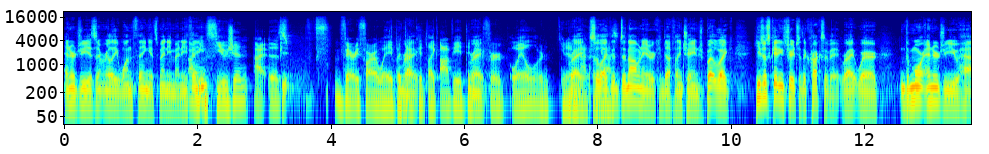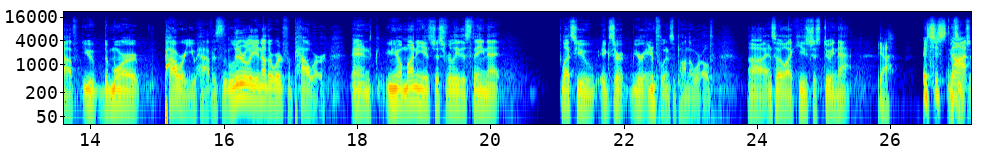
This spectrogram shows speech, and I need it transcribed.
Energy isn't really one thing; it's many, many I mean, things. fusion. I, very far away, but Right. that could like obviate the Right. need for oil or you know, right. So like gas. the denominator can definitely change, but like he's just getting straight to the crux of it, right? Where the more energy you have, you the more power you have. It's literally another word for power, and you know, money is just really this thing that lets you exert your influence upon the world. Uh, and so like he's just doing that. yeah, it's just a not. j-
